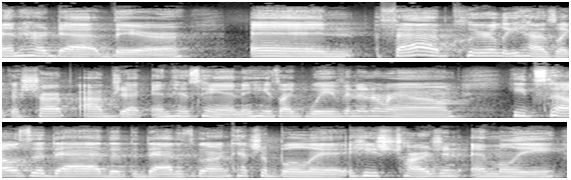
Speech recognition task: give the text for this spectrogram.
and her dad there. And Fab clearly has like a sharp object in his hand and he's like waving it around. He tells the dad that the dad is going to catch a bullet. He's charging Emily.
